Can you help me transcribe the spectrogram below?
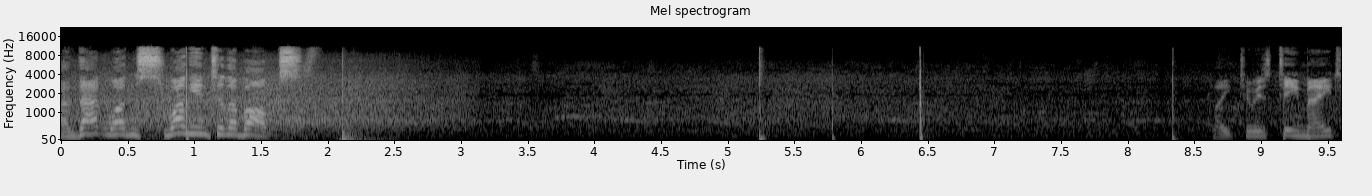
And that one swung into the box. Played to his teammate.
